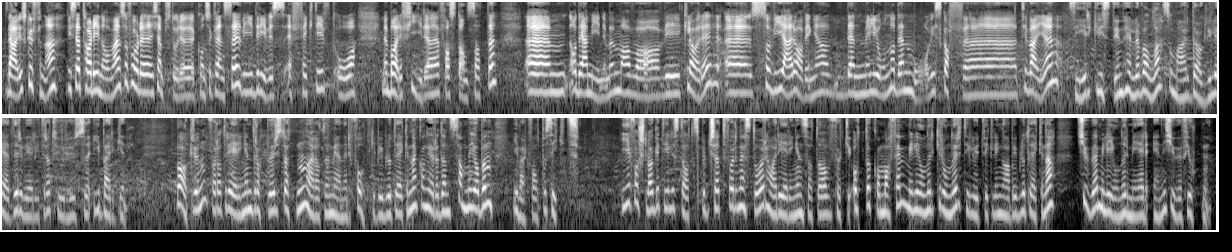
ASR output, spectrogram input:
Det er jo skuffende. Hvis jeg tar det innover meg, så får det kjempestore konsekvenser. Vi drives effektivt og med bare fire fast ansatte. Um, og det er minimum av hva vi klarer. Uh, så vi er avhengig av den millionen, og den må vi skaffe til veie. Sier Kristin Helle Valle, som er daglig leder ved Litteraturhuset i Bergen. Bakgrunnen for at regjeringen dropper støtten, er at hun mener folkebibliotekene kan gjøre den samme jobben, i hvert fall på sikt. I forslaget til statsbudsjett for neste år har regjeringen satt av 48,5 millioner kroner til utvikling av bibliotekene, 20 millioner mer enn i 2014.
